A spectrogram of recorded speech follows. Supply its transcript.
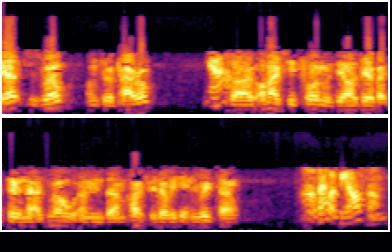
shirts as well, onto apparel. Yeah. So I'm actually toying with the idea about doing that as well, and um, hopefully they'll be hitting retail. Oh, that would be awesome.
